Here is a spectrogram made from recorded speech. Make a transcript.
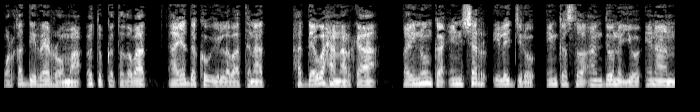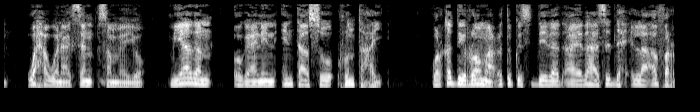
warqaddii reer rooma cutubka toddobaad aayadda kow iyo labaatanaad. Haddee waxaan arkaa qaynuunka in shar ila jiro inkastoo aan doonayo inaan waxa wanaagsan sameeyo miyaadan ogaanin intaasu run tahay. Warqaddii rooma cutubka siddeedaad aayadaha saddex ilaa afar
